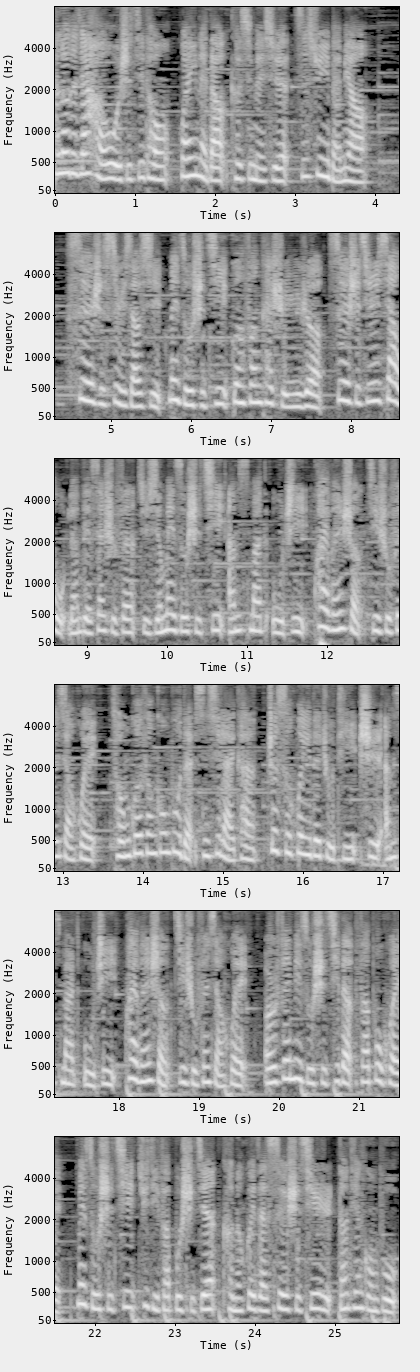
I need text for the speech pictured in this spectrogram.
Hello，大家好，我是姬彤，欢迎来到科技美学资讯一百秒。四月十四日消息，魅族十七官方开始预热。四月十七日下午两点三十分举行魅族十七 M Smart 五 G 快文省技术分享会。从官方公布的信息来看，这次会议的主题是 M Smart 五 G 快文省技术分享会。而非魅族十七的发布会，魅族十七具体发布时间可能会在四月十七日当天公布。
